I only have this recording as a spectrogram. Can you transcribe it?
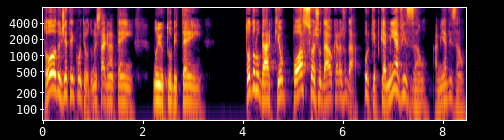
Todo dia tem conteúdo. No Instagram tem, no YouTube tem. Todo lugar que eu posso ajudar, eu quero ajudar. Por quê? Porque a minha visão, a minha visão,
